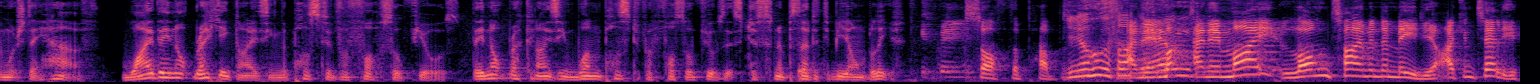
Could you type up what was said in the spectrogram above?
in which they have. Why are they not recognizing the positive of fossil fuels? They're not recognizing one positive of fossil fuels. It's just an absurdity beyond belief. piss off the public. Do you know who's on and in, my, and in my long time in the media, I can tell you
